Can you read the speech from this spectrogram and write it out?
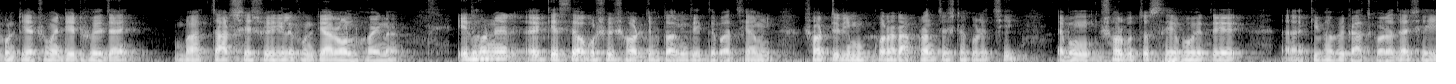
ফোনটি একসময় ডেড হয়ে যায় বা চার্জ শেষ হয়ে গেলে ফোনটি আর অন হয় না। এই ধরনের কেসে অবশ্যই শর্ট যেহেতু আমি দেখতে পাচ্ছি, আমি শর্টটি রিমুভ করার আপ্রাণ চেষ্টা করেছি এবং সর্বোচ্চ সেভ ওয়েতে কীভাবে কাজ করা যায় সেই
